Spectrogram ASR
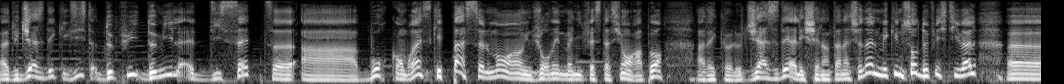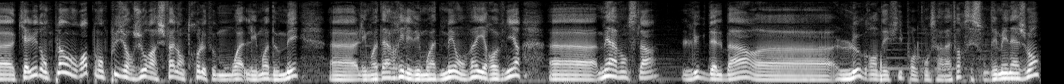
euh, du Jazz Day qui existe depuis 2017 euh, à Bourg-en-Bresse, qui est pas seulement hein, une journée de manifestation en rapport avec euh, le Jazz Day à l'échelle internationale, mais qui est une sorte de festival euh, qui a lieu dans plein d'endroits pendant plusieurs jours à cheval entre les mois de mai, euh, les mois d'avril et les mois de mai. On va y revenir. Mais avant cela, Luc Delbar, le grand défi pour le conservatoire, c'est son déménagement.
